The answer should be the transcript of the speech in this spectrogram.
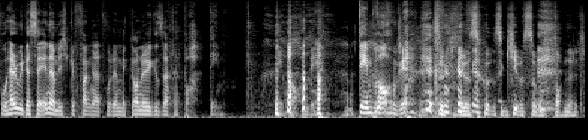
wo Harry das Erinner mich gefangen hat, wo der McDonald gesagt hat, boah, den, den brauchen wir. den brauchen wir. So Gio, so, McDonald.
